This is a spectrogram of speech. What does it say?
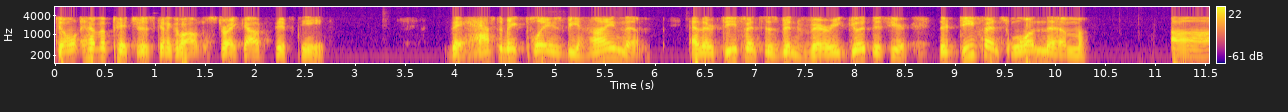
don't have a pitcher that's going to go out and strike out 15. They have to make plays behind them, and their defense has been very good this year. Their defense won them uh,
